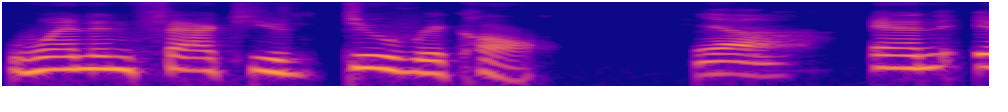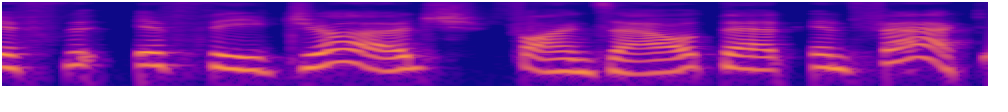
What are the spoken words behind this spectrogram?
when in fact you do recall. Yeah. And if the, if the judge finds out that in fact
